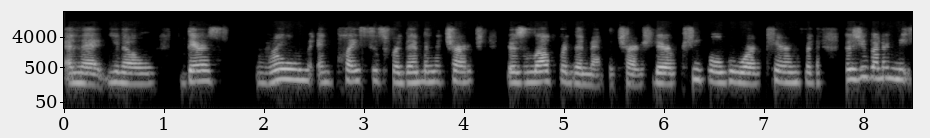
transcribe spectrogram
and that you know there's room and places for them in the church. There's love for them at the church. There are people who are caring for them. Because you're going to meet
